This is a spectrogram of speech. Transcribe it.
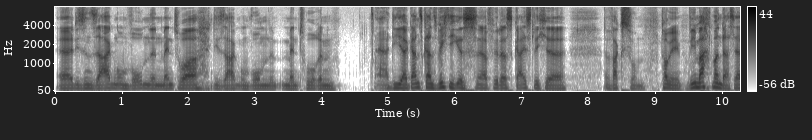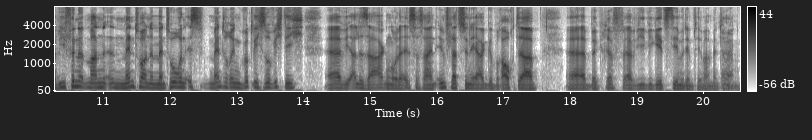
äh, diesen sagenumwobenen Mentor, die sagenumwobene Mentorin die ja ganz, ganz wichtig ist ja, für das geistliche Wachstum. Tommy, wie macht man das? Ja, wie findet man einen Mentor, eine Mentorin? Ist Mentoring wirklich so wichtig, äh, wie alle sagen, oder ist das ein inflationär gebrauchter äh, Begriff? Ja, wie wie geht es dir mit dem Thema Mentoring? Ja.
